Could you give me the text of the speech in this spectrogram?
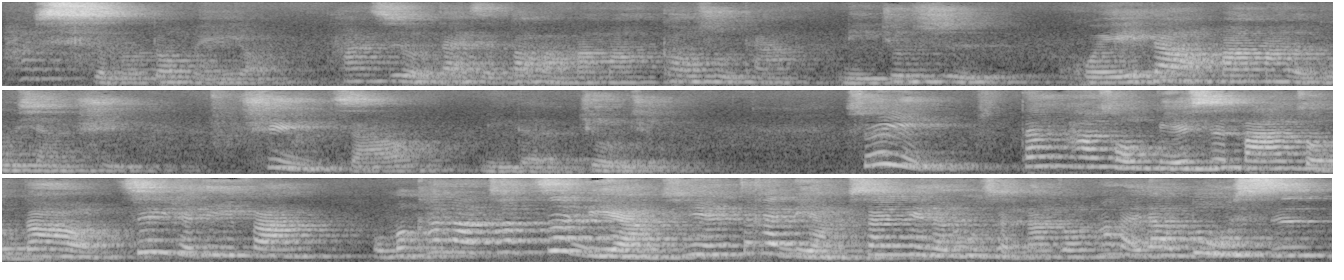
他什么都没有，他只有带着爸爸妈妈，告诉他：“你就是回到妈妈的故乡去，去找你的舅舅。”所以，当他从别是巴走到这个地方，我们看到他这两天，大概两三天的路程当中，他来到路斯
